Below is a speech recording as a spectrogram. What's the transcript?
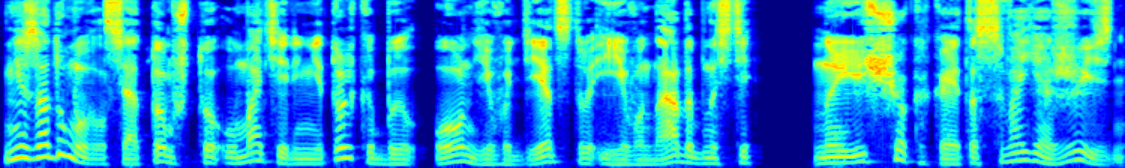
не задумывался о том, что у матери не только был он, его детство и его надобности, но и еще какая-то своя жизнь,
